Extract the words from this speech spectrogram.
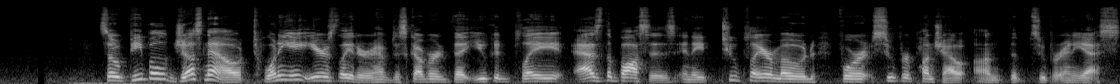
So, people just now, 28 years later, have discovered that you could play as the bosses in a two player mode for Super Punch Out on the Super NES.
